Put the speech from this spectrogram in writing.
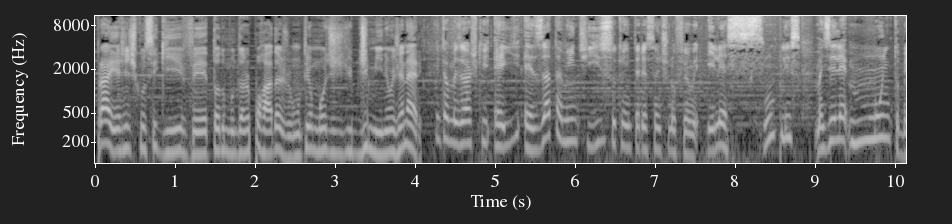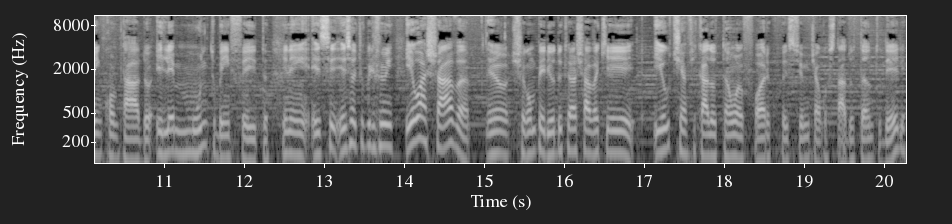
pra aí a gente conseguir ver todo mundo dando porrada junto e um monte de, de Minion genérico. Então, mas eu acho que é exatamente isso que é interessante no filme. Ele é simples, mas ele é muito bem contado, ele é muito bem feito. E nem esse, esse é o tipo de filme. Eu achava, eu chegou um período que eu achava que eu tinha ficado tão eufórico com esse filme, tinha gostado tanto dele,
